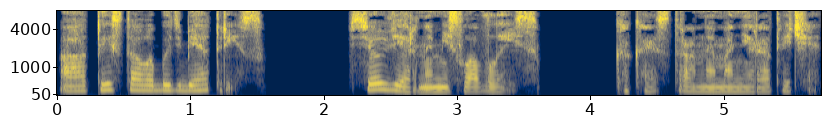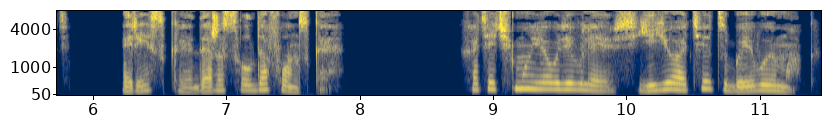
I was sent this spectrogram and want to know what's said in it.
«А ты стала быть Беатрис». Все верно, мисс Лавлейс», Какая странная манера отвечать. Резкая, даже солдафонская. Хотя чему я удивляюсь, ее отец — боевой маг.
